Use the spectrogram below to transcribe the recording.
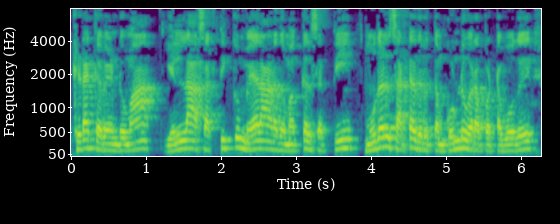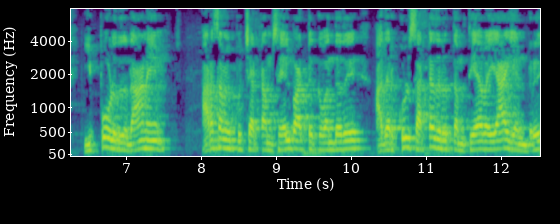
கிடக்க வேண்டுமா? எல்லா சக்திக்கும் மேலானது மக்கள் சக்தி. முதல் சட்ட திருத்தம் கொண்டு வரப்பட்ட போது இப்பொழுது தானே அரசமைப்பு சட்டம் செயல்பாட்டுக்கு வந்தது. அதற்குள் சட்ட திருத்தம் தேவையா என்று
